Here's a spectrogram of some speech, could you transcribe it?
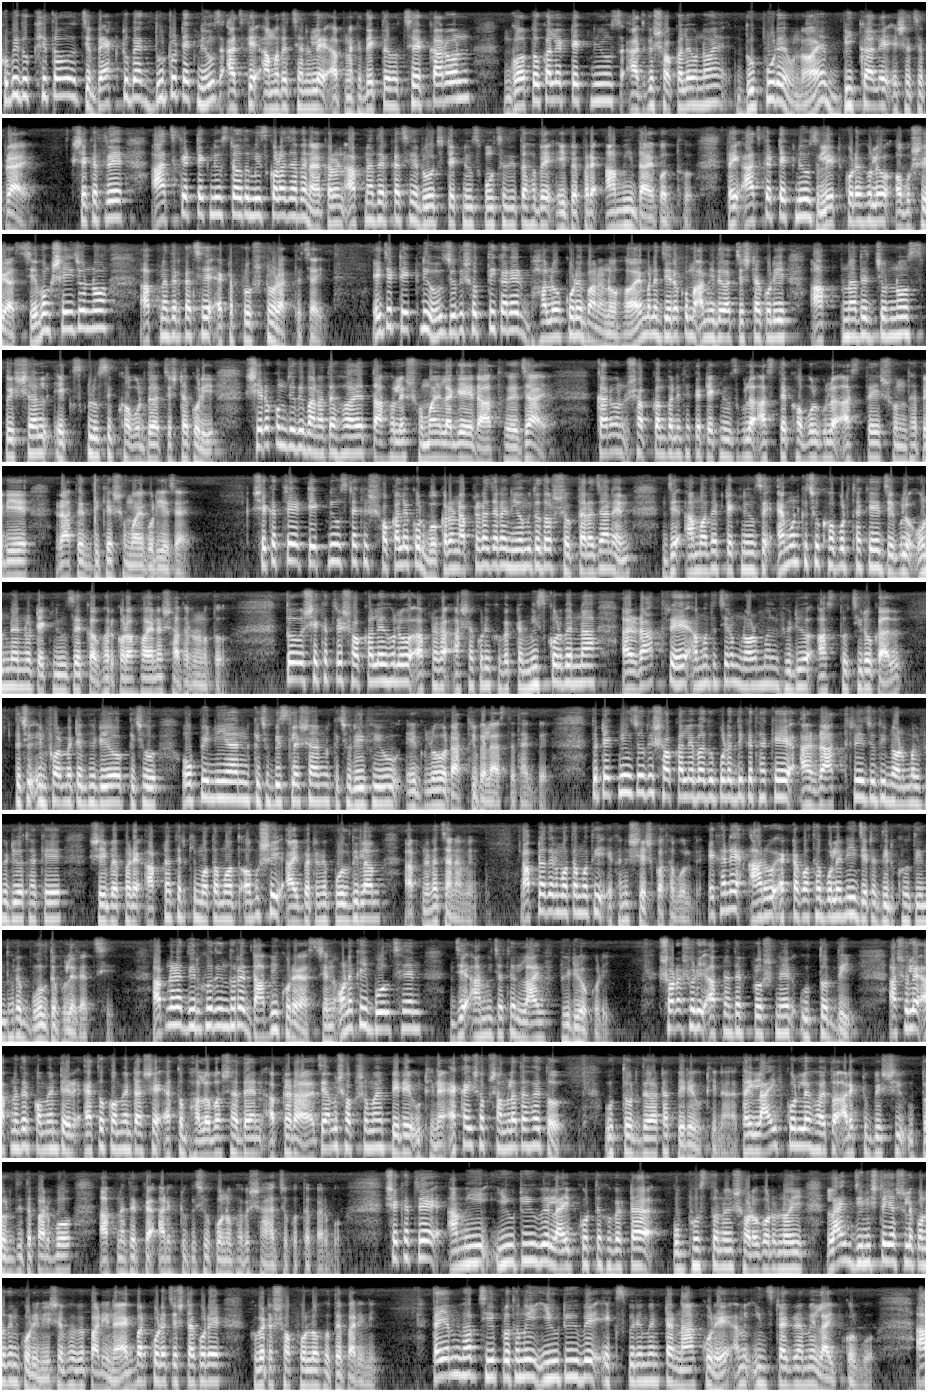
খুবই দুঃখিত যে ব্যাক টু ব্যাক দুটো টেক নিউজ আজকে আমাদের চ্যানেলে আপনাকে দেখতে হচ্ছে। কারণ গতকালের টেক নিউজ আজকে সকালেও নয়, দুপুরেও নয়, বিকালে এসেছে প্রায়। সেক্ষেত্রে আজকের টেক নিউজটাও তো মিস করা যাবে না, কারণ আপনাদের কাছে রোজ টেক নিউজ পৌঁছে দিতে হবে, এই ব্যাপারে আমি দায়বদ্ধ। তাই আজকের টেক নিউজ লেট করে হলেও অবশ্যই আসছে। এবং সেই জন্য আপনাদের কাছে একটা প্রশ্ন রাখতে চাই। এই যে টেক নিউজ যদি সত্যিকারের ভালো করে বানানো হয় মানে যেরকম আমি দেওয়ার চেষ্টা করি, আপনাদের জন্য স্পেশাল এক্সক্লুসিভ খবর দেওয়ার চেষ্টা করি, সেরকম যদি বানাতে হয় তাহলে সময় লাগে, রাত হয়ে যায়। কারণ সব কোম্পানি থেকে টেক নিউজগুলো আসতে, খবরগুলো আসতে, সন্ধ্যা পেরিয়ে রাতের দিকে সময় গড়িয়ে যায়। সেক্ষেত্রে টেক নিউজটাকে সকালে করব, কারণ আপনারা যারা নিয়মিত দর্শক, তারা জানেন যে আমাদের টেক নিউজে এমন কিছু খবর থাকে যেগুলো অন্যান্য টেক নিউজে কভার করা হয় না সাধারণত। তো সেক্ষেত্রে সকালে হলেও আপনারা আশা করি খুব একটা মিস করবেন না। আর রাত্রে আমাদের যেরকম নর্মাল ভিডিও আসতো চিরকাল, কিছু ইনফরমেটিভ ভিডিও কিছু ওপিনিয়ন কিছু বিশ্লেষণ, কিছু রিভিউ এগুলো রাত্রিবেলা আসতে থাকবে। তো টেক নিউজ যদি সকালে বা দুপুরের দিকে থাকে, আর রাত্রে যদি নর্মাল ভিডিও থাকে, সেই ব্যাপারে আপনাদের কি মতামত? অবশ্যই আই বাটনে পোল দিলাম, আপনারা জানাবেন। আপনাদের মতামতই এখানে শেষ কথা বলবে। এখানে আরও একটা কথা বলে নিই, যেটা দীর্ঘদিন ধরে বলতে ভুলে যাচ্ছি। আপনারা দীর্ঘদিন ধরে দাবি করে আসছেন। অনেকেই বলছেন যে আমি যাতে লাইভ ভিডিও করি। সরাসরি আপনাদের প্রশ্নের উত্তর দিই। আসলে আপনাদের কমেন্টের এত কমেন্ট আসে, এত ভালোবাসা দেন আপনারা যে আমি সবসময় পেরে উঠি না। একাই সব সামলাতে হয়তো উত্তর দেওয়াটা পেরে উঠি না। তাই লাইভ করলে হয়তো আরেকটু বেশি উত্তর দিতে পারব, আপনাদেরকে আরেকটু কিছু কোনোভাবে সাহায্য করতে পারব। সেক্ষেত্রে আমি ইউটিউবে লাইভ করতে খুব একটা অভ্যস্ত নই সরগর নই। লাইভ জিনিসটাই আসলে কোনোদিন করিনি, সেভাবে পারি না। একবার করে চেষ্টা করে খুব একটা সফলও হতে পারিনি। তাই আমি ভাবছি প্রথমে ইউটিউবে এক্সপেরিমেন্টটা না করে আমি ইনস্টাগ্রামে লাইভ করব।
